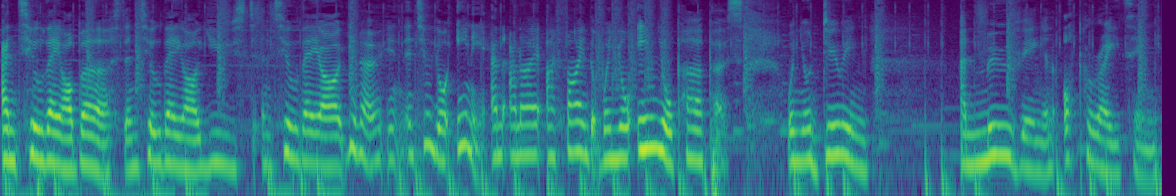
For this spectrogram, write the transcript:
until they are birthed, until they are used, until they are, you know, in, until you're in it. And, and I, I find that when you're in your purpose, when you're doing and moving and operating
